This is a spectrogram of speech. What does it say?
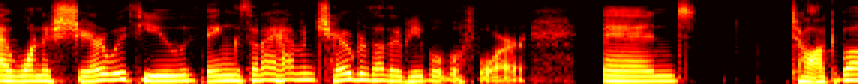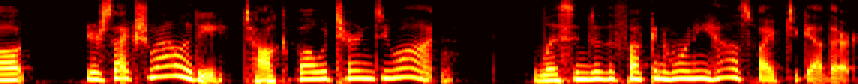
I want to share with you things that I haven't shared with other people before and talk about your sexuality, talk about what turns you on. Listen to the fucking horny housewife together.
